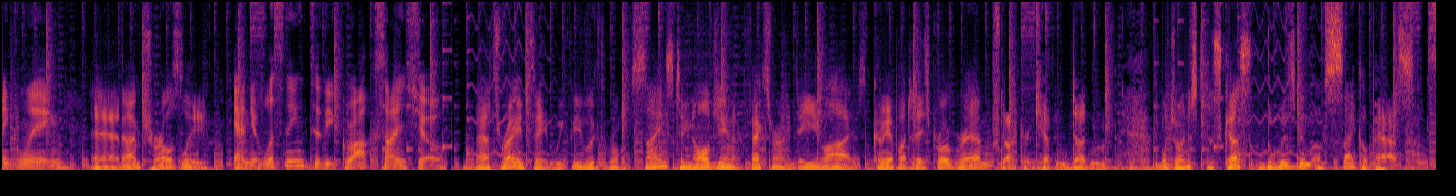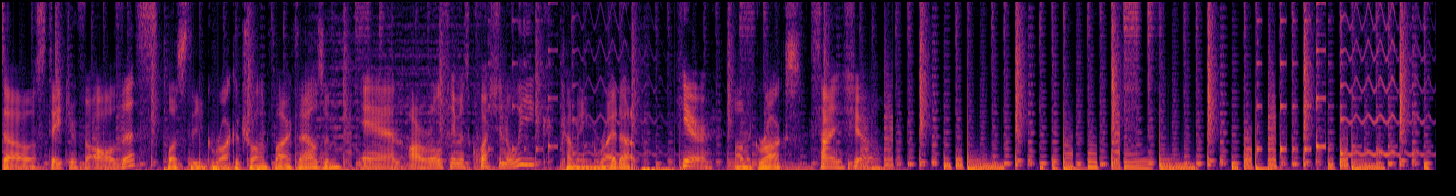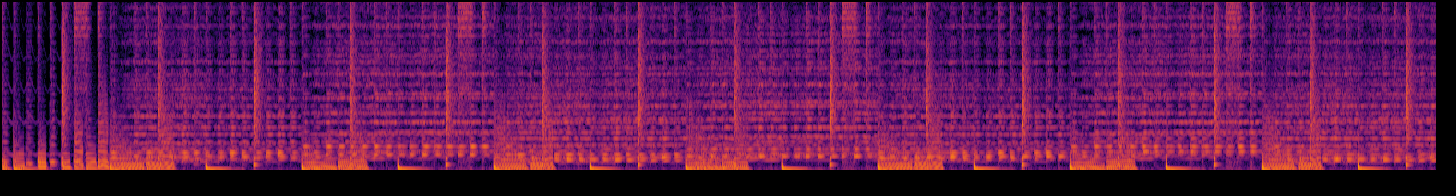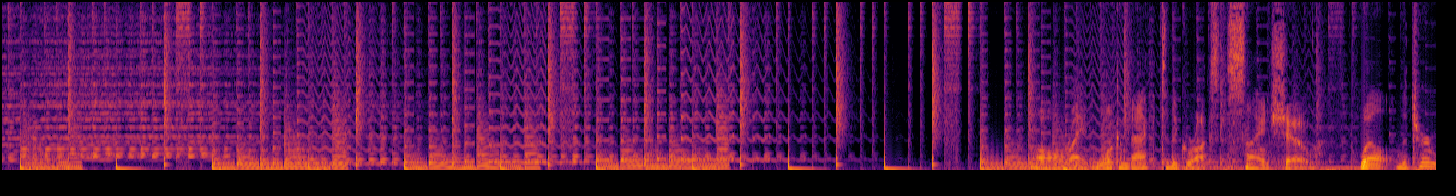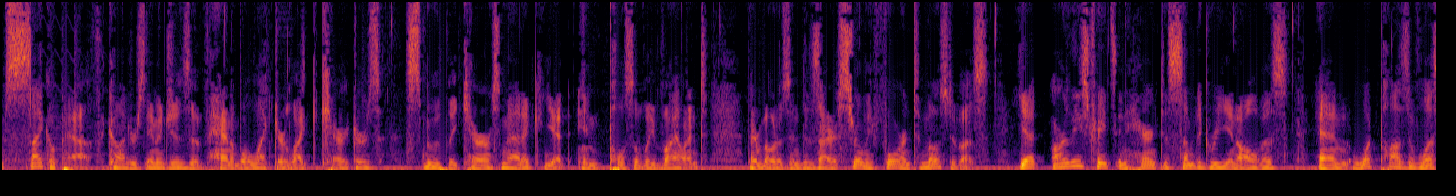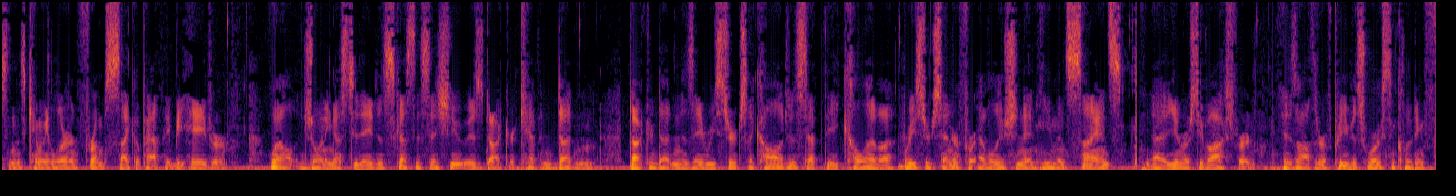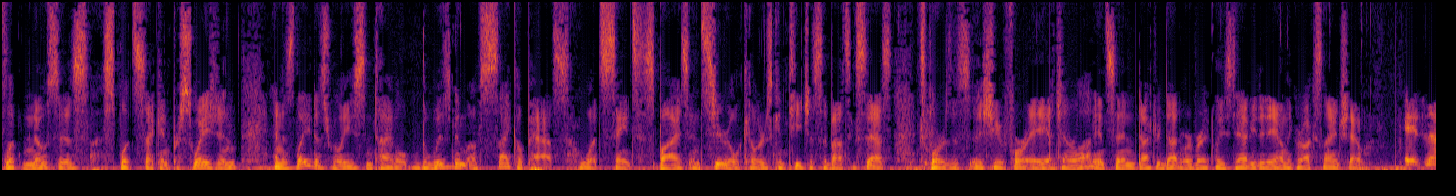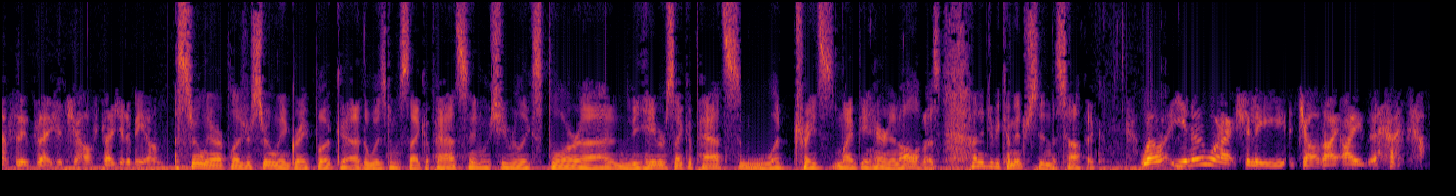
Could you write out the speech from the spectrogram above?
Frank Ling. And I'm Charles Lee. And you're listening to the Grok Science Show. That's right. It's a weekly look at the world of science, technology, and their effects on our daily lives. Coming up on today's program, Dr. Kevin Dutton will join us to discuss the wisdom of psychopaths. So stay tuned for all of this. Plus the Grokatron 5000. And our world famous question a week. Coming right up. Here. On the Groks Science Show. Back to the Groks Science Show. Well, the term psychopath conjures images of Hannibal Lecter like characters, smoothly charismatic yet impulsively violent. Their motives and desires certainly foreign to most of us. Yet, are these traits inherent to some degree in all of us? And what positive lessons can we learn from psychopathic behavior? Well, joining us today to discuss this issue is Dr. Kevin Dutton. Dr. Dutton is a research psychologist at the Calleva Research Center for Evolution and Human Science at University of Oxford. He is author of previous works including Flipnosis, Split Second Persuasion, and his latest release entitled The Wisdom of Psychopaths What Saints, Spies, and Serial Killers Can Teach Us About Success explores this issue for a general audience. And Dr. Dutton, we're very pleased to have you today on the Grok Science Show. It's an absolute pleasure, Charles. Pleasure to be on. Certainly our pleasure. Certainly a great book, uh, The Wisdom of Psychopaths, in which you really explore uh, the behavior of psychopaths, what traits might be inherent in all of us. How did you become interested in this topic? Well, you know what, actually, Charles, I, I,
